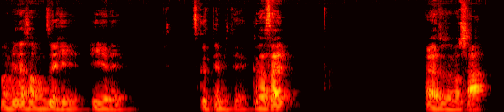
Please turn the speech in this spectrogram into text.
まあ、皆さんもぜひ家で作ってみてください。ありがとうございました。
